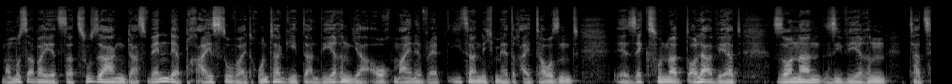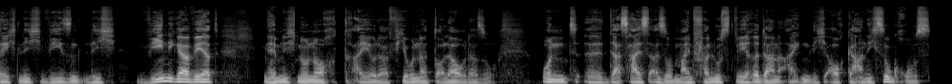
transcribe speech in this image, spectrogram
Man muss aber jetzt dazu sagen, dass wenn der Preis Preis so weit runtergeht, dann wären ja auch meine Wrapped Ether nicht mehr 3600 Dollar wert, sondern sie wären tatsächlich wesentlich weniger wert, nämlich nur noch 300 oder 400 Dollar oder so. Und äh, das heißt also, mein Verlust wäre dann eigentlich auch gar nicht so groß.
